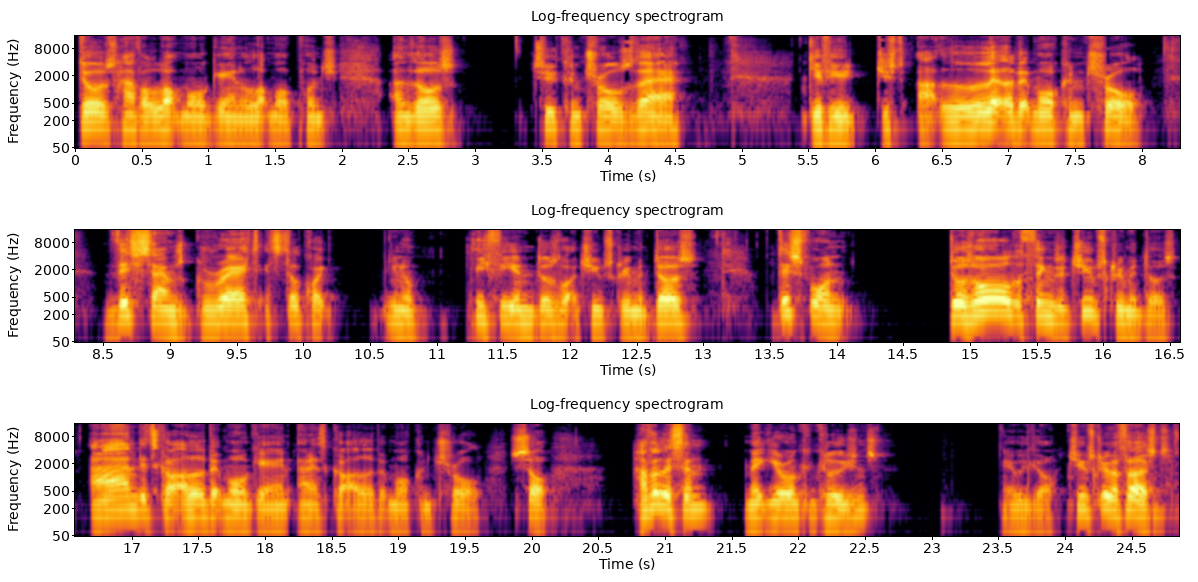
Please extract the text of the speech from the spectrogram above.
does have a lot more gain, a lot more punch. And those two controls there give you just a little bit more control. This sounds great. It's still quite, you know, beefy and does what a Tube Screamer does. This one does all the things a Tube Screamer does, and it's got a little bit more gain and it's got a little bit more control. So have a listen, make your own conclusions. Here we go. Tube Screamer first.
